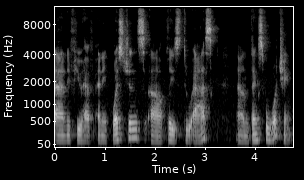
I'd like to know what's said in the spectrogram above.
and if you have any questions, uh, please do ask, and thanks for watching.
